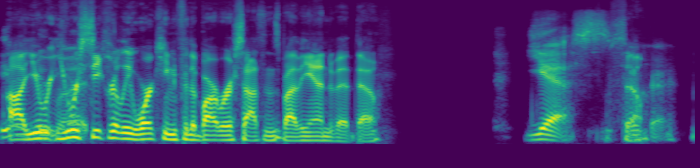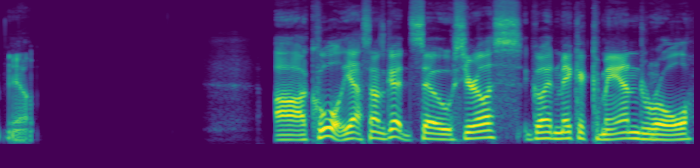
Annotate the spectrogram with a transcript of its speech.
He Uh, you were you were secretly working for the Barber Assassins by the end of it though. Yes. So. okay. Uh cool. Yeah, sounds good. So Cyrillus, go ahead and make a command roll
